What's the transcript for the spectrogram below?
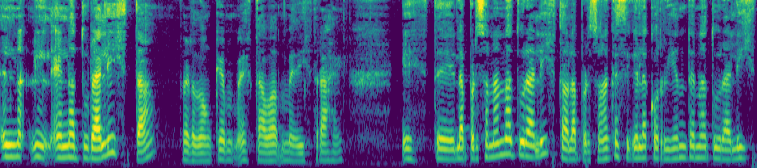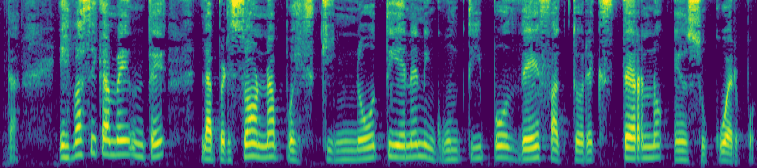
el, naturalista, perdón que estaba, me distraje, este, la persona naturalista o la persona que sigue la corriente naturalista es básicamente la persona pues que no tiene ningún tipo de factor externo en su cuerpo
